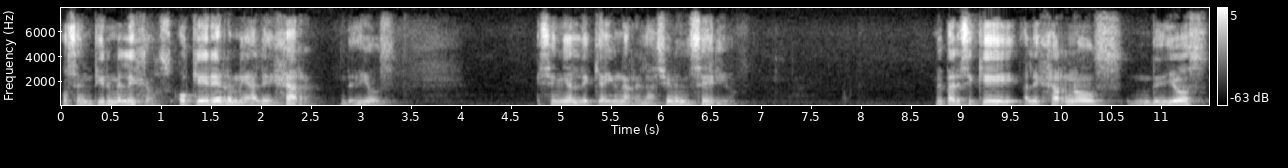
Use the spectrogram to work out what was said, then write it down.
o sentirme lejos o quererme alejar de Dios es señal de que hay una relación en serio. Me parece que alejarnos de Dios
